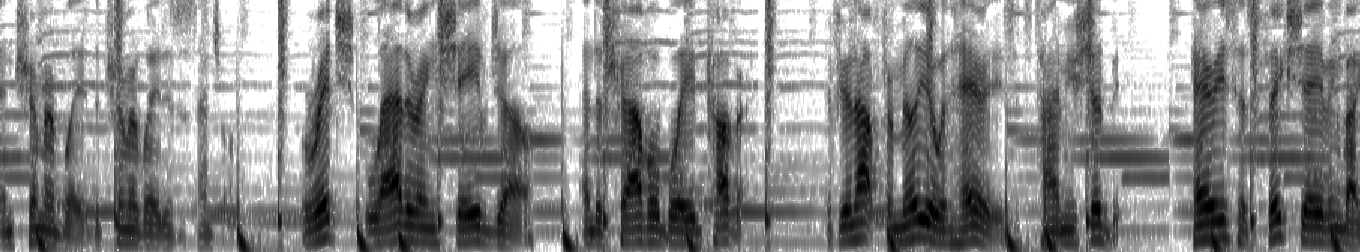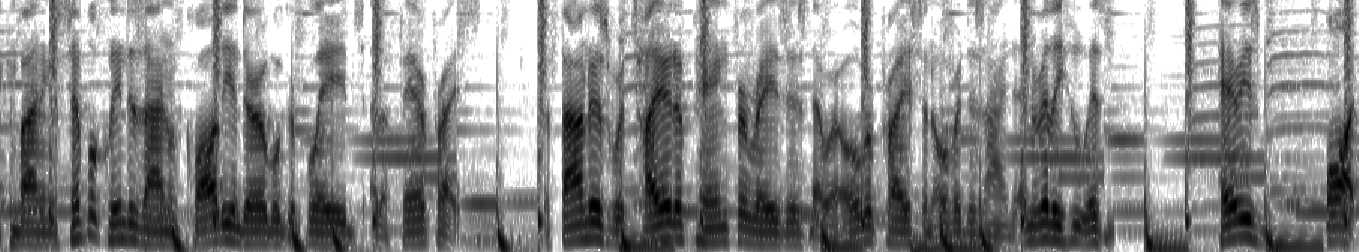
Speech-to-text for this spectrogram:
and trimmer blade. The trimmer blade is essential. Rich lathering shave gel and a travel blade cover. If you're not familiar with Harry's, it's time you should be. Harry's has fixed shaving by combining a simple, clean design with quality and durable blades at a fair price. The founders were tired of paying for razors that were overpriced and overdesigned, and really, who isn't? Harry's bought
